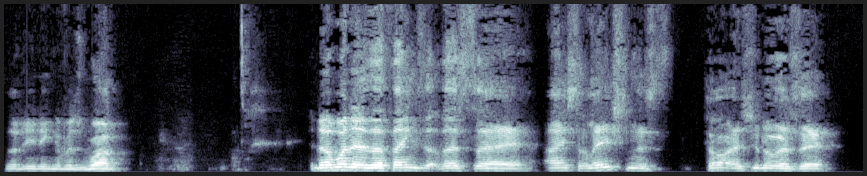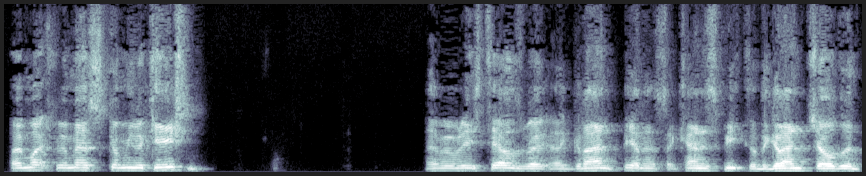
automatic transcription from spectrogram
the reading of his word. You know, one of the things that this uh, isolation has taught us, you know, is uh, how much we miss communication. Everybody's telling us about uh, grandparents that can't speak to the grandchildren,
